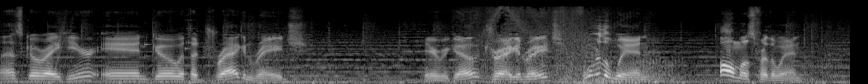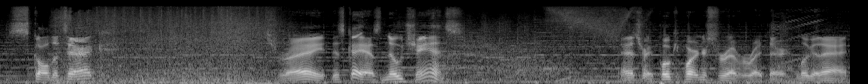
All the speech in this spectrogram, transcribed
let's go right here and go with a Dragon Rage. Here we go. Dragon Rage for the win. Almost for the win. Scald Attack That's right. This guy has no chance. That's right. Poke Partners forever right there. Look at that.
